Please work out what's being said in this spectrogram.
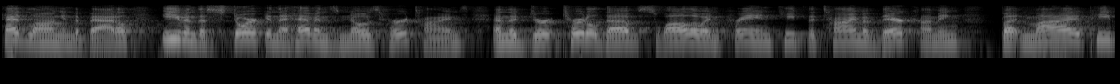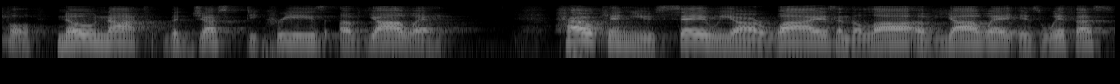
headlong into battle. Even the stork in the heavens knows her times, and the dirt, turtle dove, swallow, and crane keep the time of their coming. But my people know not the just decrees of Yahweh. How can you say we are wise and the law of Yahweh is with us?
